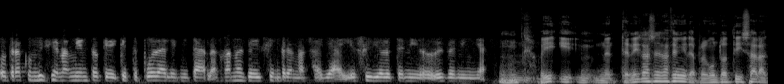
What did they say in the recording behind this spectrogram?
otro acondicionamiento que, que te pueda limitar, las ganas de ir siempre más allá y eso yo lo he tenido desde niña. Oye, y tenéis la sensación, y te pregunto a ti, Sara,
